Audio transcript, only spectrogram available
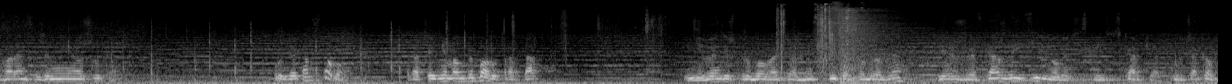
gwarancji, że mnie nie oszuka. Pójdę tam z tobą. Raczej nie mam wyboru, prawda? I nie będziesz próbować żadnych sztuczek po drodze? Wiesz, że w każdej chwili mogę ci skręcić karki jak kurczakowi.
